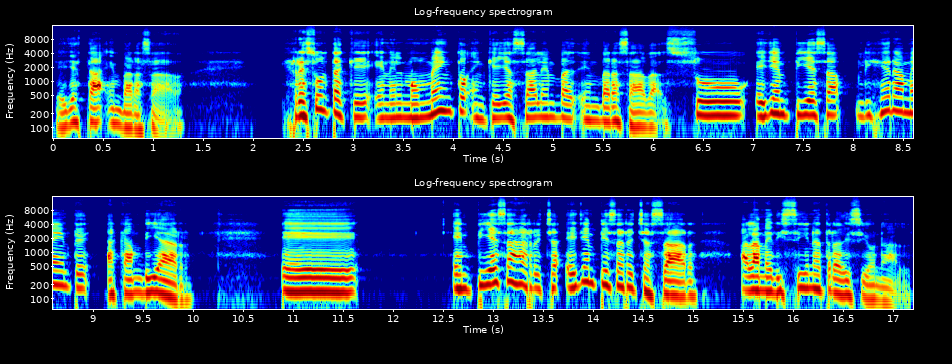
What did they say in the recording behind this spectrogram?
Ella está embarazada. Resulta que en el momento en que ella sale embarazada, su, ella empieza ligeramente a cambiar. Eh, empieza a ella empieza a rechazar a la medicina tradicional.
